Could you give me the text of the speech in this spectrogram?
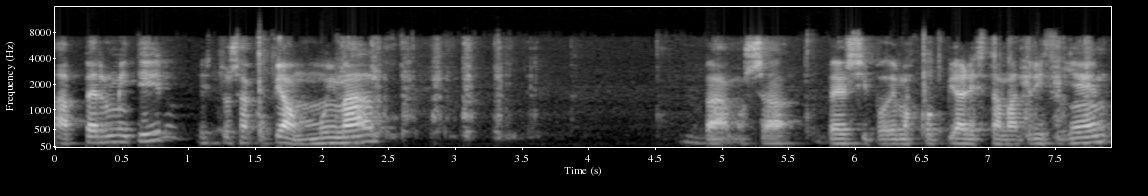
a permitir, esto se ha copiado muy mal, vamos a ver si podemos copiar esta matriz bien.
